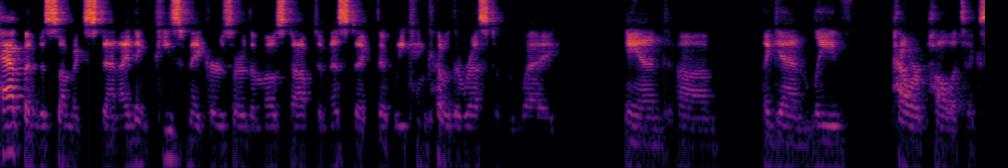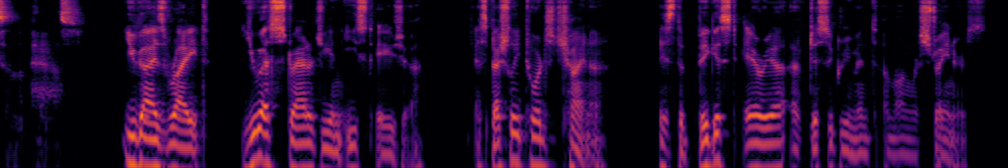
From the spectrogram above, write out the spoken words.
happened to some extent. I think peacemakers are the most optimistic that we can go the rest of the way and, um, again, leave power politics in the past. You guys write U.S. strategy in East Asia especially towards China, is the biggest area of disagreement among restrainers,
